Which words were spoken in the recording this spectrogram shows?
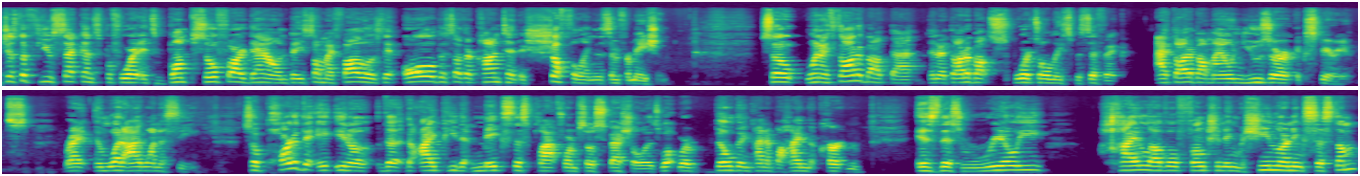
just a few seconds before it's bumped so far down based on my follows that all this other content is shuffling this information. So, when I thought about that and I thought about sports only specific, I thought about my own user experience, right? And what I want to see. So part of the eh, you know the the IP that makes this platform so special is what we're building kind of behind the curtain is this really high level functioning machine learning system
